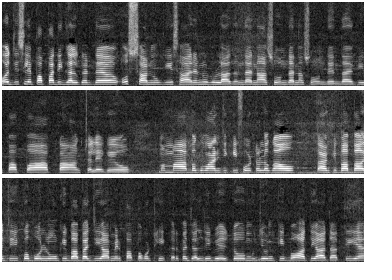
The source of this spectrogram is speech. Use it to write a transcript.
ਉਹ ਜਿਸਲੇ ਪਾਪਾ ਦੀ ਗੱਲ ਕਰਦਾ ਹੈ ਉਹ ਸਾਨੂੰ ਕੀ ਸਾਰਿਆਂ ਨੂੰ ਰੁਲਾ ਦਿੰਦਾ ਹੈ, ਨਾ ਸੌਂਦਾ ਨਾ ਸੌਣ ਦਿੰਦਾ ਹੈ ਕਿ पापा आप कहाँ चले गए हो मम्मा आप भगवान जी की फ़ोटो लगाओ ताकि बाबा जी को बोलूँ कि बाबा जी आप मेरे पापा को ठीक करके जल्दी भेज दो मुझे उनकी बहुत याद आती है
